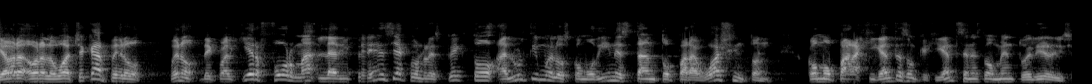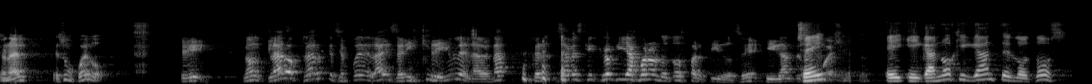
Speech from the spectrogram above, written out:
ahora, ahora lo voy a checar, pero bueno, de cualquier forma, la diferencia con respecto al último de los comodines, tanto para Washington como para Gigantes, aunque Gigantes en este momento es líder divisional, es un juego. Sí, no, claro, claro que se puede dar y sería increíble, la verdad. Pero, ¿sabes qué? Creo que ya fueron los dos partidos, ¿eh? Gigantes y Washington. Y, ganó Gigantes los dos.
